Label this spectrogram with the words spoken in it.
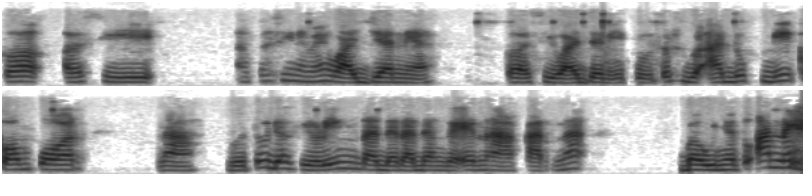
ke uh, si apa sih namanya wajan ya ke si wajan itu. Terus gue aduk di kompor. Nah gue tuh udah feeling rada-rada nggak enak karena baunya tuh aneh.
